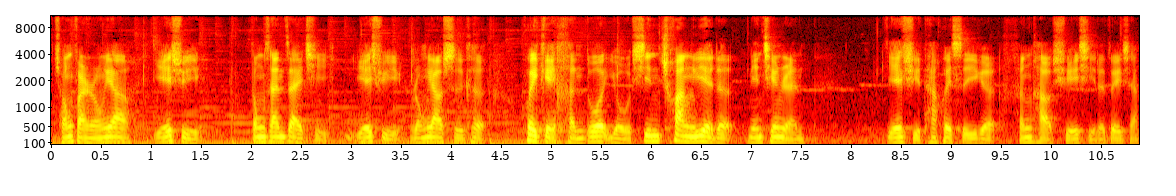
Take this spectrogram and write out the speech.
重返荣耀，也许东山再起，也许荣耀时刻会给很多有心创业的年轻人，也许他会是一个很好学习的对象。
